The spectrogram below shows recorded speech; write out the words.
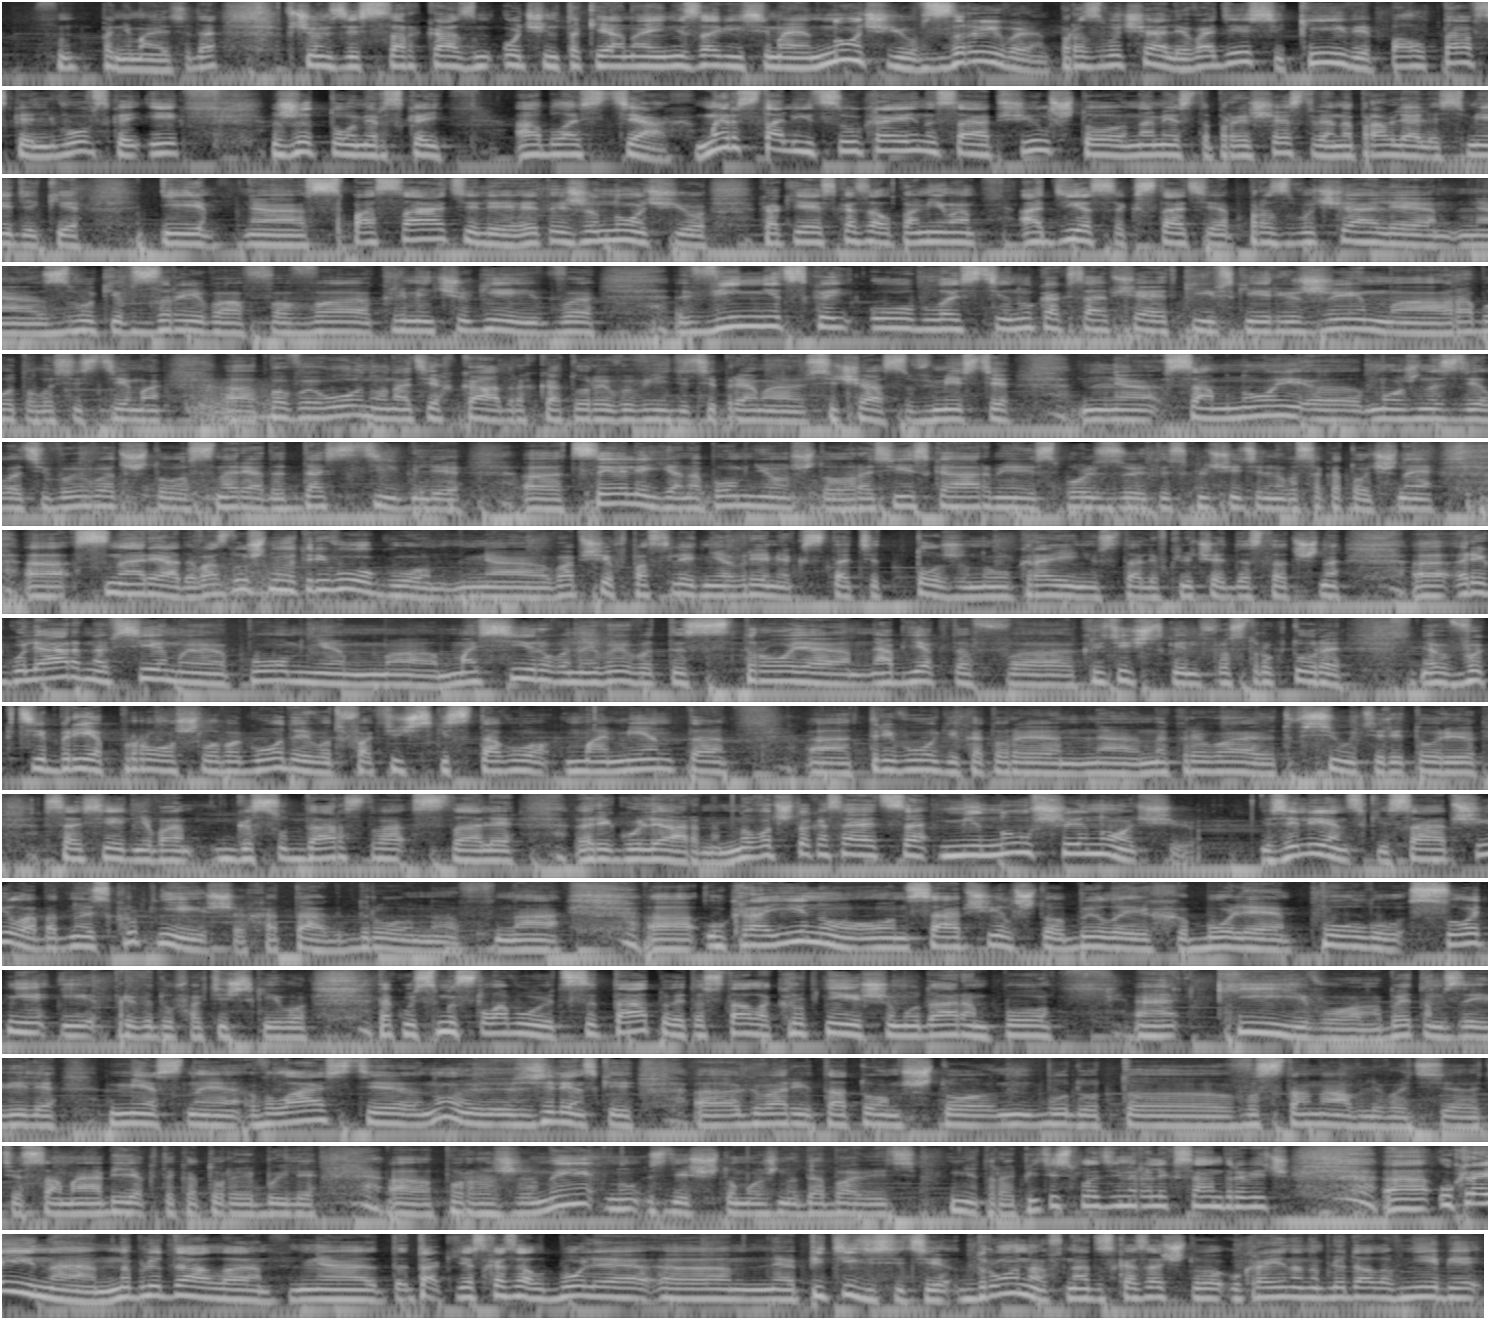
понимаете, да? В чем здесь сарказм? Очень таки она и независимая. Ночью взрывы прозвучали в Одессе, Киеве, Полтавской, Львовской и Житомирской областях. Мэр столицы Украины сообщил, что на место происшествия направлялись медики и э, спасатели. Этой же ночью, как я и сказал, помимо Одессы, кстати, прозвучали э, звуки взрывов в Кременчуге и в Винницкой области. Ну, как сообщает киевский режим, э, работала система э, ПВО, но на тех кадрах, которые вы видите прямо сейчас вместе э, со мной, э, можно сделать вывод, что снаряды достигли э, цели. Я напомню, что российская армия использует исключительно высокоточные э, снаряды. Воздушную тревогу э, вообще в последнее время, кстати, тоже на Украине стали включать достаточно э, регулярно. Все мы помним э, массированный вывод из строя объектов э, критической инфраструктуры в октябре прошлого года. И вот фактически с того момента э, тревоги, которые э, накрывают всю территорию соседнего государства, стали регулярным. Но вот что касается минувшей ночью, Зеленский сообщил об одной из крупнейших атак дронов на э, Украину. Он сообщил, что было их более полусотни. И приведу фактически его такую смысловую цитату. Это стало крупнейшим ударом по э, Киеву. Об этом заявили местные власти. Ну, Зеленский э, говорит о том, что будут э, восстанавливать э, те самые объекты, которые были э, поражены. Ну, здесь что можно добавить? Не торопитесь, Владимир Александрович. Э, Украина наблюдала, э, так, я сказал, более э, 50 дронов. Надо сказать, что Украина наблюдала в небе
